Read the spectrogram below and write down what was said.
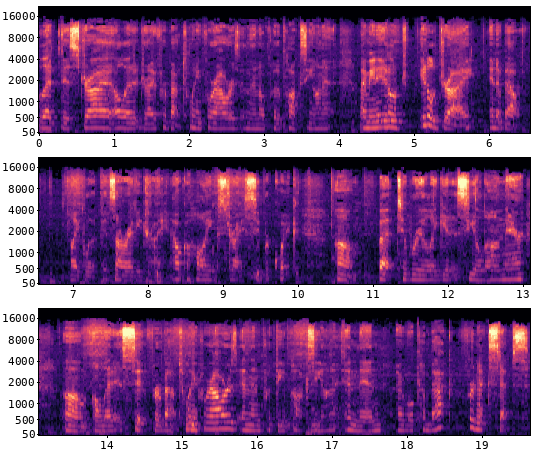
let this dry. I'll let it dry for about 24 hours and then I'll put epoxy on it. I mean, it'll it'll dry in about, like look, it's already dry. Alcohol inks dry super quick. Um, but to really get it sealed on there, um, I'll let it sit for about 24 hours and then put the epoxy on it and then I will come back for next steps.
